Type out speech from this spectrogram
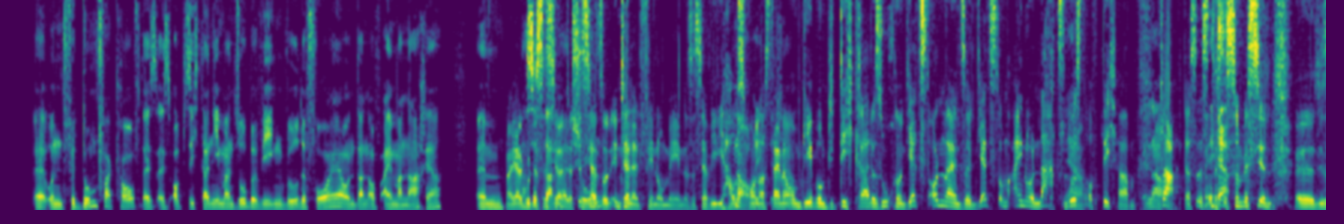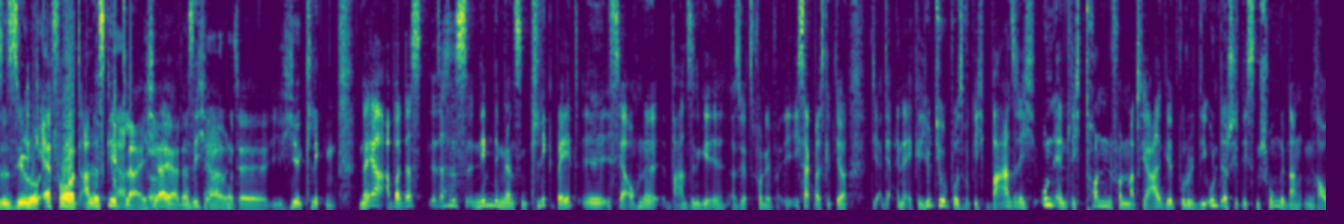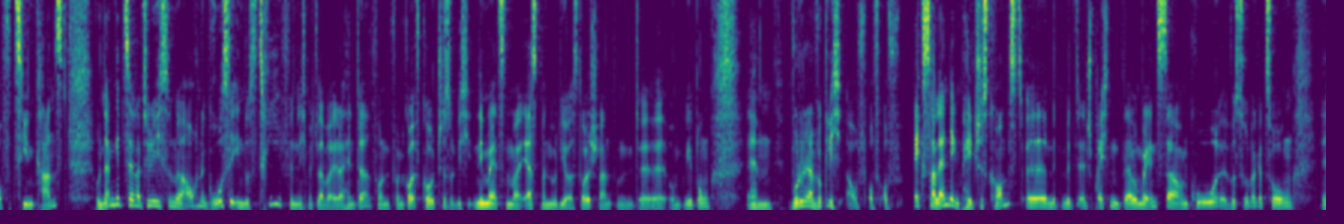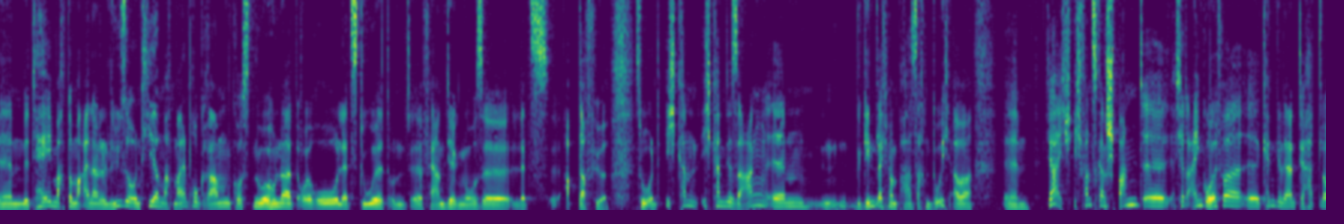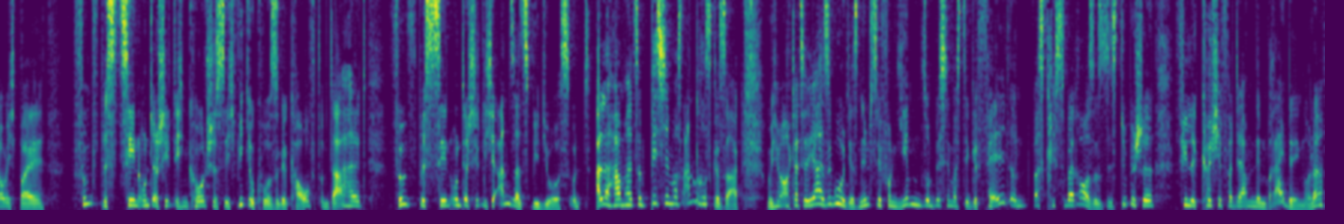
äh, und für dumm verkauft, als, als ob sich dann jemand so bewegen würde vorher und dann auf einmal nachher. Ähm, naja, gut, das, ist, ist ja, halt das ist ja so ein Internetphänomen. Das ist ja wie die genau, Hausfrauen genau, aus deiner ja. Umgebung, die dich gerade suchen und jetzt online sind, jetzt um ein Uhr nachts Lust ja. auf dich haben. Genau. Klar, das ist, das ja. ist so ein bisschen äh, diese Zero Effort, alles geht gleich. Ja, ja, da sicher. und äh, hier klicken. Naja, aber das, das ist neben dem ganzen Clickbait äh, ist ja auch eine wahnsinnige, also jetzt von den, ich sag mal, es gibt ja die, die eine Ecke YouTube, wo es wirklich wahnsinnig unendlich Tonnen von Material gibt, wo du die unterschiedlichsten Schwunggedanken raufziehen kannst. Und dann gibt's ja natürlich so eine auch eine große Industrie, finde ich, mittlerweile dahinter von, von Golfcoaches. Und ich nehme jetzt mal erstmal nur die aus Deutschland und äh, Umgebung, ähm, wo du dann wirklich auf, auf, auf extra Landingpages kommst, äh, mit, mit entsprechend Werbung bei Insta und Co. wirst du rübergezogen, äh, mit hey, mach doch mal eine Analyse und hier, mach mein Programm, kostet nur 100 Euro, let's do it und äh, Ferndiagnose, let's ab dafür. So, und ich kann, ich kann dir sagen, ähm, wir gehen gleich mal ein paar Sachen durch, aber ähm, ja, ich, ich fand es ganz spannend. Äh, ich hatte einen Golfer äh, kennengelernt, der hat, glaube ich, bei fünf bis zehn unterschiedlichen Coaches sich Videokurse gekauft und da halt fünf bis zehn unterschiedliche Ansatzvideos und alle haben halt so ein bisschen was anderes gesagt. Und ich mir auch dachte, ja, so gut, jetzt nimmst du von jedem so ein bisschen, was dir gefällt und was kriegst du bei raus? Das ist das typische, viele Köche verderben den Brei-Ding, oder?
